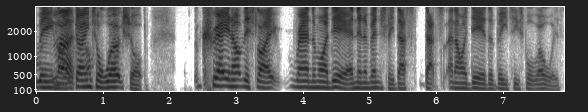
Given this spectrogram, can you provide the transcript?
Being mad. like going to a workshop, creating up this like random idea, and then eventually that's that's an idea that BT Sport roll with.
